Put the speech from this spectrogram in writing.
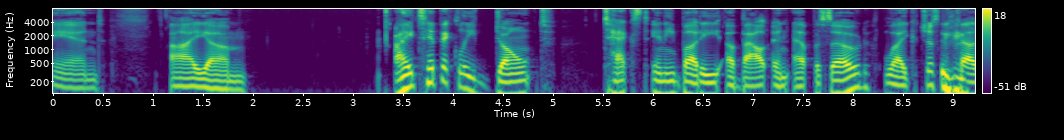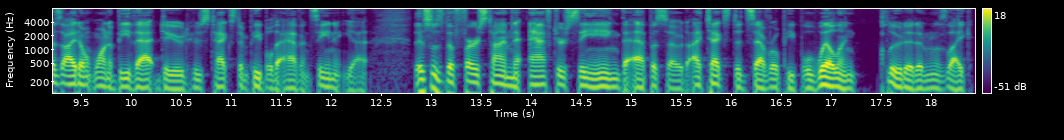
and I um, I typically don't text anybody about an episode, like just because I don't want to be that dude who's texting people that haven't seen it yet. This was the first time that after seeing the episode, I texted several people, Will included, and was like,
